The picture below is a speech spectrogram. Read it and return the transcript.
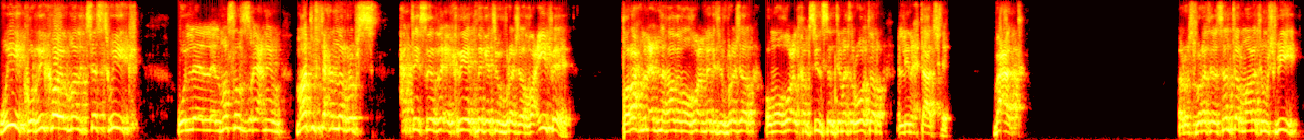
weak وال recoil مال ال chest weak وال muscles يعني ما تفتح لنا ال ribs حتى يصير create negative pressure ضعيفة. فراح من عندنا هذا موضوع ال negative pressure وموضوع ال 50 سنتيمتر water اللي نحتاجها. بعد ال respiratory center مالتهم إيش بيه؟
